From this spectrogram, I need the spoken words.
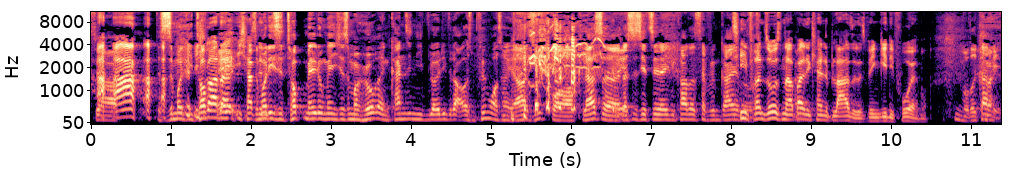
ist ja, Das ist immer die Ich Top, war da- ey, ich das ist immer diese Top-Meldung, wenn ich das immer höre, dann kann sie die Leute wieder aus dem Film raus. Ja, super, klasse. Das ist jetzt der Indikator, dass der Film geil Die wird. Franzosen haben alle eine kleine Blase, deswegen gehen die vorher immer. Oder Kaffee.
